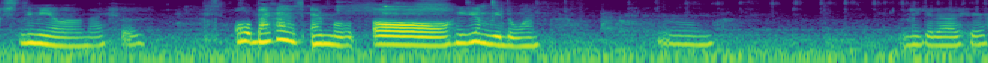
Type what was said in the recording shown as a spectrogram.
Just leave me alone, actually. Oh, that guy emerald. Oh, he's gonna be the one. Um, let me get out of here.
